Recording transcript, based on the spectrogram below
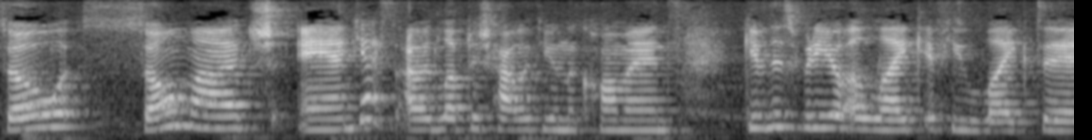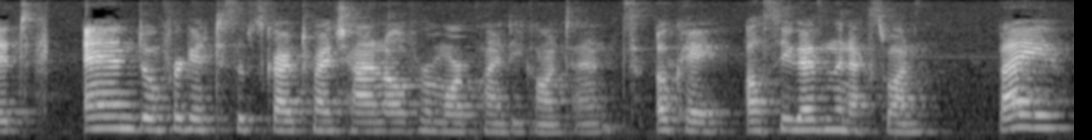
so, so much. And yes, I would love to chat with you in the comments. Give this video a like if you liked it. And don't forget to subscribe to my channel for more planty content. Okay, I'll see you guys in the next one. Bye.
